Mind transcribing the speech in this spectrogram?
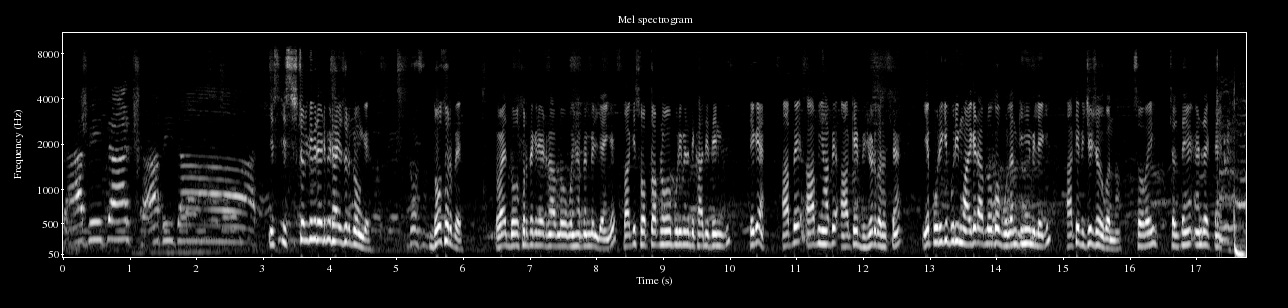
दाबीदार दाबीदार इस इस स्टॉल के भी रेट भी ढाई सौ रुपये होंगे। दो सौ। दो सौ रुपये तो भाई दो सौ रुपये के रेट में आप लोगों को यहाँ पे मिल जाएँगे। बाकी शॉप तो आप लोगों को पूरी मैंने दिखा दी थी इनकी। ठीक है? आप आप यहाँ पे आके विज़िट कर सकते हैं। ये पूरी की पूरी मार्केट आप लोगों को बुलंद की ही मिलेगी। आके विज़िट ज़रूर करना। सो भाई चलते हैं एंड देखते हैं।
